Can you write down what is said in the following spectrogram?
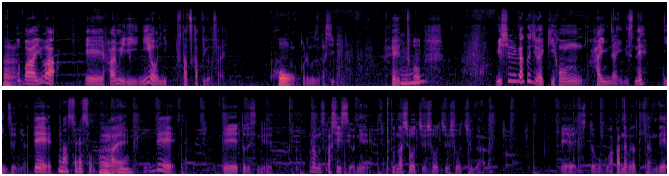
うんの。場合は、えーファミリー2を 2, 2つ買ってください。ほう。これ難しい。えっ、と、うん未就学児は基本入んないんですね、人数には。で、まあそりゃそううん。はいうんで、えっ、とですね、これは難しいですよね。大人、小中、小中、小中が、えーちょっと僕分かんなくなってきたんで、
